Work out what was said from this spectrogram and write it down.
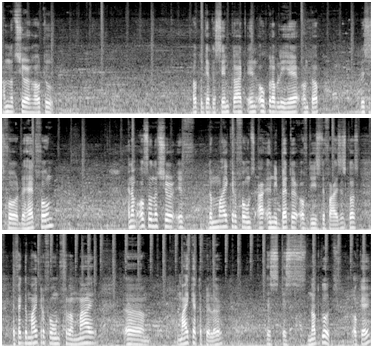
I'm not sure how to how to get the SIM card in. Oh probably here on top. This is for the headphone. And I'm also not sure if the microphones are any better of these devices because fact the microphone from my um, my Caterpillar is is not good okay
